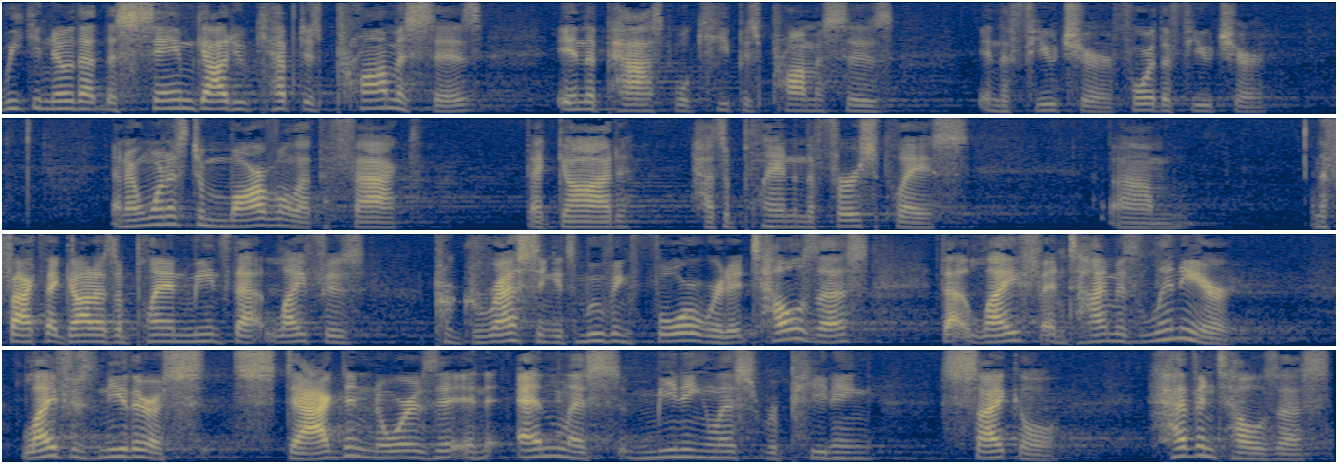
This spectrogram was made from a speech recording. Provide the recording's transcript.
we can know that the same God who kept his promises in the past will keep his promises in the future, for the future. And I want us to marvel at the fact that God has a plan in the first place. Um, the fact that God has a plan means that life is progressing, it's moving forward. It tells us that life and time is linear. Life is neither a stagnant nor is it an endless, meaningless, repeating cycle. Heaven tells us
